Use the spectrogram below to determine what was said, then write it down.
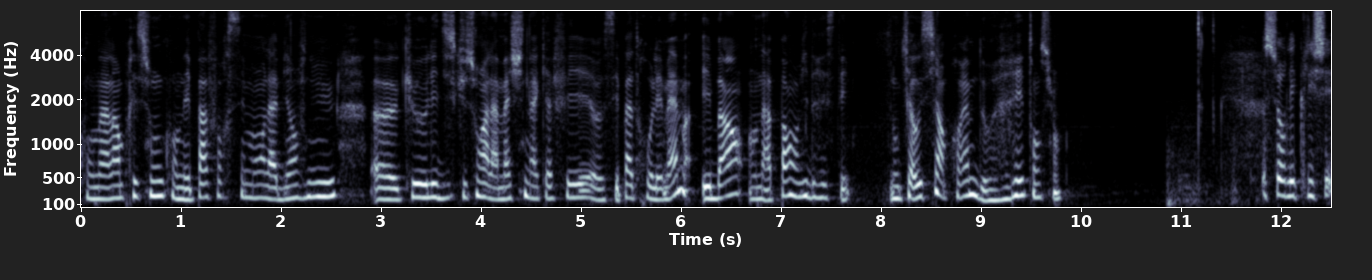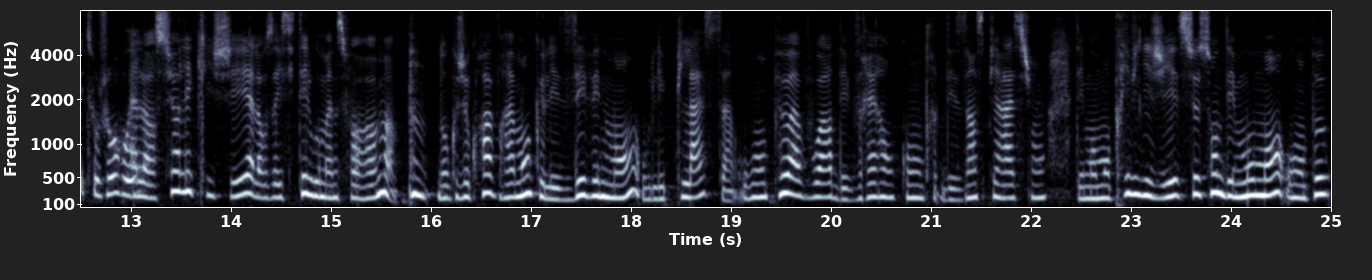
qu'on a l'impression qu'on n'est pas forcément la bienvenue, euh, que les discussions à la machine à café, euh, c'est pas trop les mêmes, eh ben, on n'a pas envie de rester. Donc il y a aussi un problème de rétention. Sur les clichés, toujours, oui. Alors, sur les clichés, alors vous avez cité le Women's Forum. Donc, je crois vraiment que les événements ou les places où on peut avoir des vraies rencontres, des inspirations, des moments privilégiés, ce sont des moments où on peut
